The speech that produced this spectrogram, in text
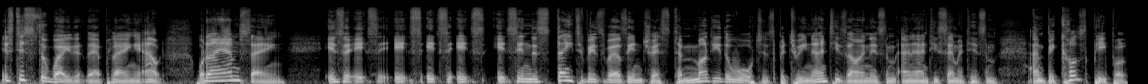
It's just the way that they're playing it out. What I am saying is that it's it's it's it's it's in the state of Israel's interest to muddy the waters between anti-Zionism and anti-Semitism, and because people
